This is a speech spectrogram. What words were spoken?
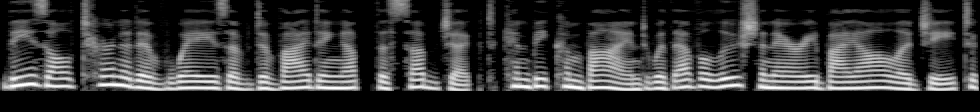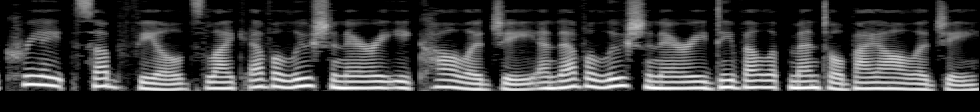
These alternative ways of dividing up the subject can be combined with evolutionary biology to create subfields like evolutionary ecology and evolutionary developmental biology.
